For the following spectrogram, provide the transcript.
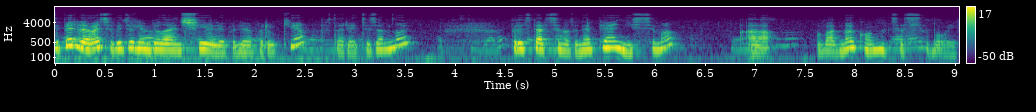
Теперь давайте выделим together. в левой руке. Повторяйте за мной. Представьте So ноты на пианиссимо а, в одной комнате с собой.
